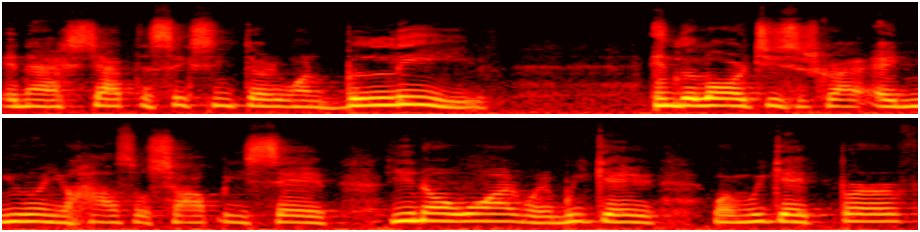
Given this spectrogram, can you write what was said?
in Acts chapter 16 31, believe in the Lord Jesus Christ, and you and your household shall be saved. You know what? When we gave when we gave birth,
